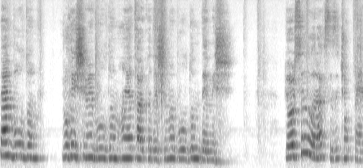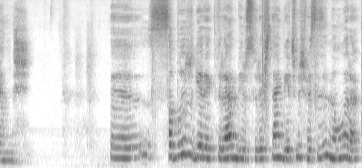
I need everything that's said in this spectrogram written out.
ben buldum. Ruh eşimi buldum, hayat arkadaşımı buldum demiş. Görsel olarak sizi çok beğenmiş. Ee, sabır gerektiren bir süreçten geçmiş ve sizinle olarak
